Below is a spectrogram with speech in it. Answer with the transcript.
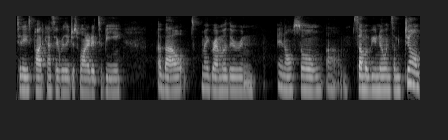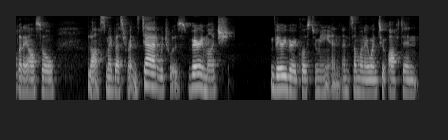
today's podcast, I really just wanted it to be about my grandmother and and also um, some of you know and some don't, but I also lost my best friend's dad, which was very much very very close to me and and someone I went to often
